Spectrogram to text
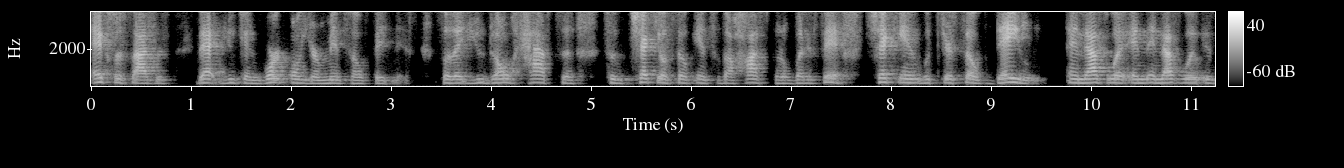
exercises that you can work on your mental fitness so that you don't have to to check yourself into the hospital but instead check in with yourself daily and that's what and, and that's what is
